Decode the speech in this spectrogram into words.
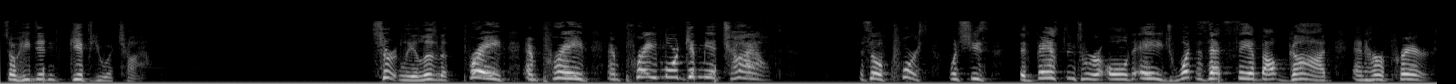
so He didn't give you a child. Certainly Elizabeth prayed and prayed and prayed, Lord, give me a child. And so, of course, when she's advanced into her old age, what does that say about God and her prayers?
